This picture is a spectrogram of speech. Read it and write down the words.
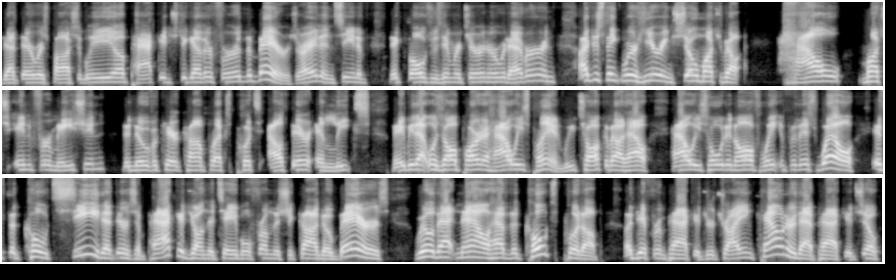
that there was possibly a package together for the Bears, right? And seeing if Nick Foles was in return or whatever. And I just think we're hearing so much about how much information the NovaCare complex puts out there and leaks. Maybe that was all part of Howie's plan. We talk about how Howie's holding off, waiting for this. Well, if the Colts see that there's a package on the table from the Chicago Bears, will that now have the Colts put up a different package or try and counter that package? So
